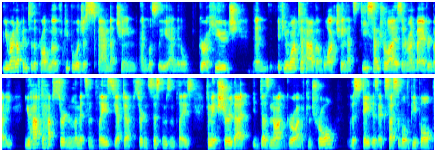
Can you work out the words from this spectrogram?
you run up into the problem of people will just spam that chain endlessly and it'll grow huge. And if you want to have a blockchain that's decentralized and run by everybody, you have to have certain limits in place. You have to have certain systems in place to make sure that it does not grow out of control the state is accessible to people.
